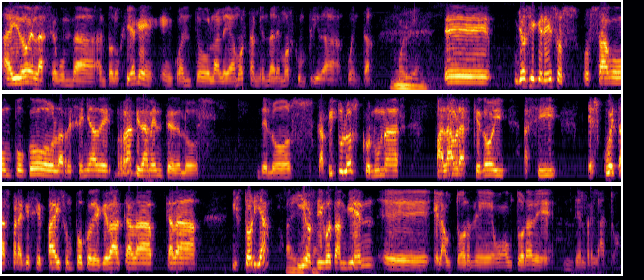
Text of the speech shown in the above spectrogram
ha ido en la segunda antología que en cuanto la leamos también daremos cumplida cuenta. Muy bien. Eh, yo si queréis os, os hago un poco la reseña de rápidamente de los de los capítulos con unas palabras que doy así escuetas para que sepáis un poco de qué va cada, cada historia y os digo también eh, el autor de, o autora de, del relato.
